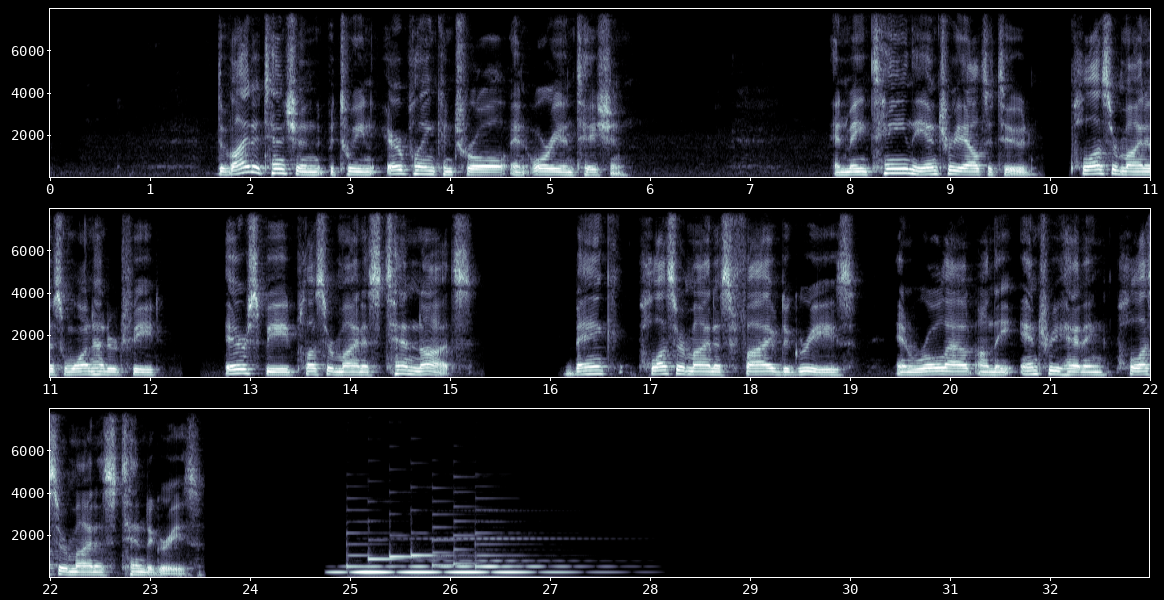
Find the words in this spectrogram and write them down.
Divide attention between airplane control and orientation. And maintain the entry altitude plus or minus 100 feet, airspeed plus or minus 10 knots, bank plus or minus 5 degrees, and roll out on the entry heading plus or minus 10 degrees.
